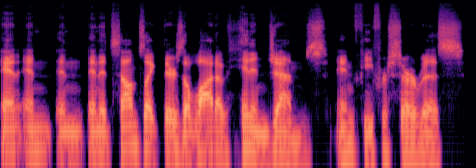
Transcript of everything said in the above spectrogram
And and and and it sounds like there's a lot of hidden gems in fee for service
